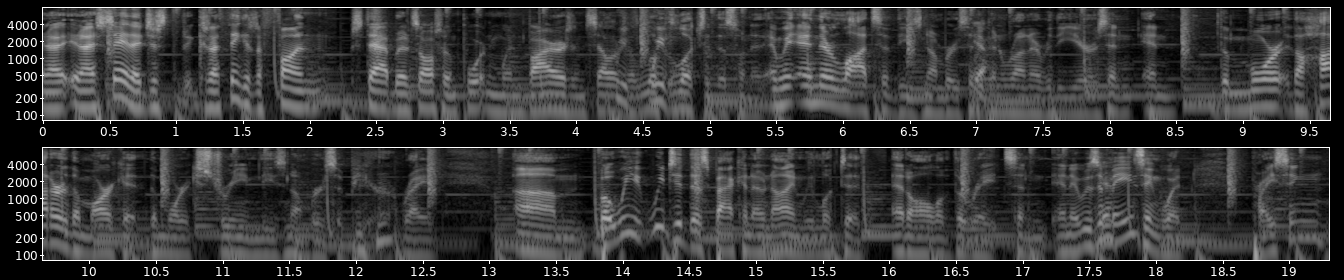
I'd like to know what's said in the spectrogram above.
And I, and I say that just because I think it's a fun stat, but it's also important when buyers and sellers are We've, looking. we've looked at this one, and, we, and there are lots of these numbers that have been run over the years, and and the more the hotter the market, the more extreme these numbers appear, Mm-hmm. right? Um, but we we did this back in 09. We looked at at all of the rates, and and it was Yeah. amazing what pricing.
